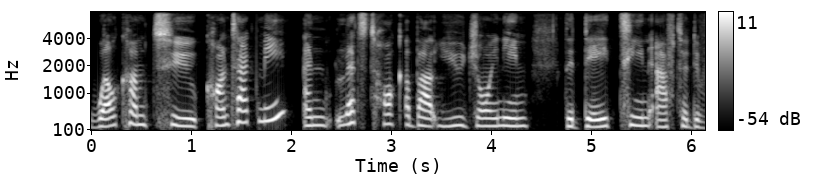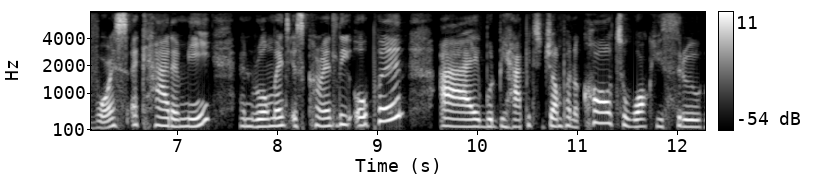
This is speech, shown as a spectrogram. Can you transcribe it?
welcome to contact me and let's talk about you joining the Dating After Divorce Academy. Enrollment is currently open. I would be happy to jump on a call to walk you through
